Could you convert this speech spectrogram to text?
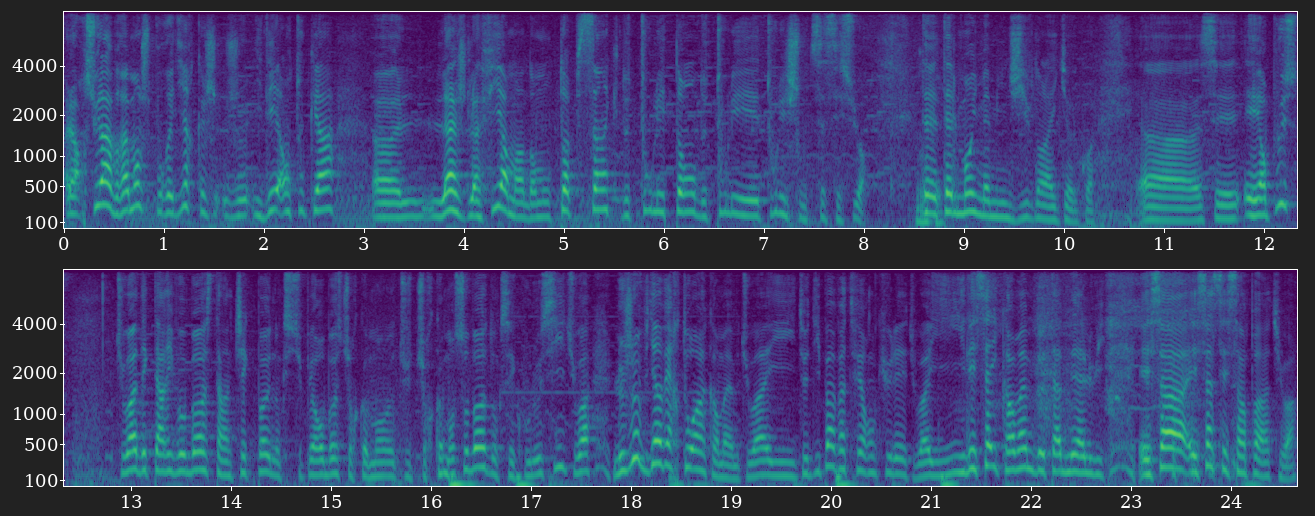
Alors, celui-là, vraiment, je pourrais dire que je, je- il est en tout cas, euh, là, je l'affirme, hein, dans mon top 5 de tous les temps, de tous les, tous les shoots, ça c'est sûr. Tellement il m'a mis une gifle dans la gueule, quoi. Euh, et en plus, tu vois, dès que tu arrives au boss, tu as un checkpoint, donc si tu perds au boss, tu recommences, tu, tu recommences au boss, donc c'est cool aussi, tu vois. Le jeu vient vers toi quand même, tu vois. Il te dit pas va te faire enculer, tu vois. Il, il essaye quand même de t'amener à lui. Et ça, et ça c'est sympa, tu vois.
